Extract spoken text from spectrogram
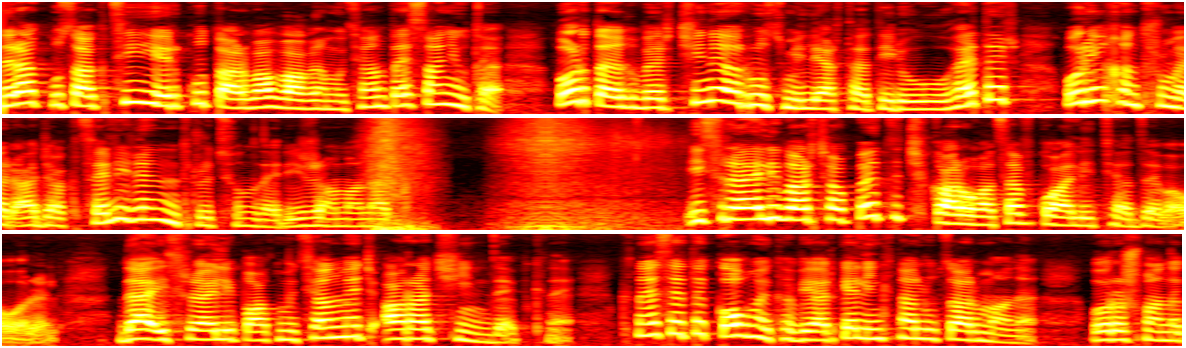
նրա կուսակցի երկու տարվա վաղեմության տեսանյութը, որտեղ վերջինը ռուս միլիարդատիրուհու հետ էր, որին խնդրում էր աջակցել իրեն ընտրությունների ժամանակ։ Իսրայելի վարչապետը չկարողացավ կոալիցիա ձևավորել։ Դա Իսրայելի պատմության մեջ առաջին դեպքն է։ Քնեսեթը կողմ է քվեարկել ինքնալուծարմանը։ Որոշմանը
